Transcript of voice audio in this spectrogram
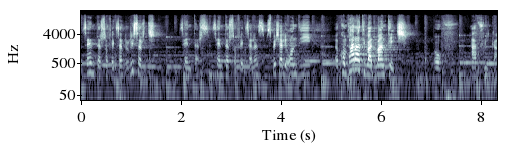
centers of excellence, research centers, centers of excellence, especially on the uh, comparative advantage of Africa,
